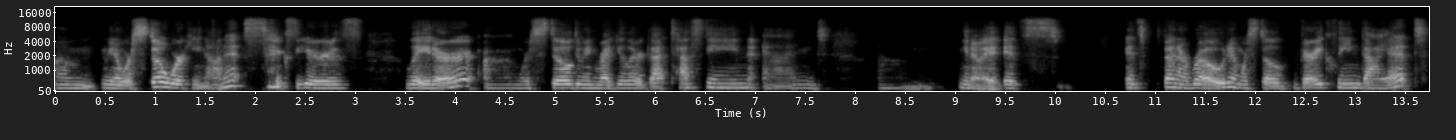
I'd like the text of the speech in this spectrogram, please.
Um, you know, we're still working on it six years later. Um, we're still doing regular gut testing, and um, you know, it, it's it's been a road, and we're still very clean diet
